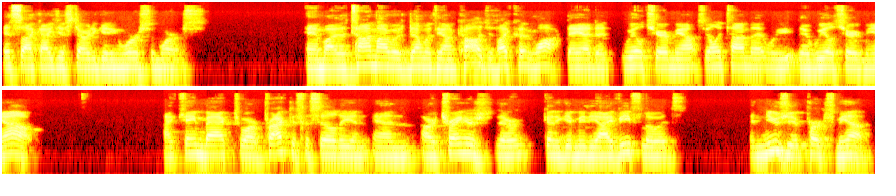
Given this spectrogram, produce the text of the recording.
it's like I just started getting worse and worse. And by the time I was done with the oncologist, I couldn't walk. They had to wheelchair me out. It's the only time that we they wheelchaired me out. I came back to our practice facility and, and our trainers, they're going to give me the IV fluids. And usually it perks me up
